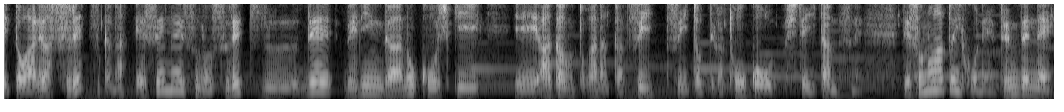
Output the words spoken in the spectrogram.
っ、ー、と、あれはスレッズかな ?SNS のスレッズでベリンガーの公式、えー、アカウントがなんかツイツイートっていうか投稿していたんですね。で、その後以降ね、全然ね、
